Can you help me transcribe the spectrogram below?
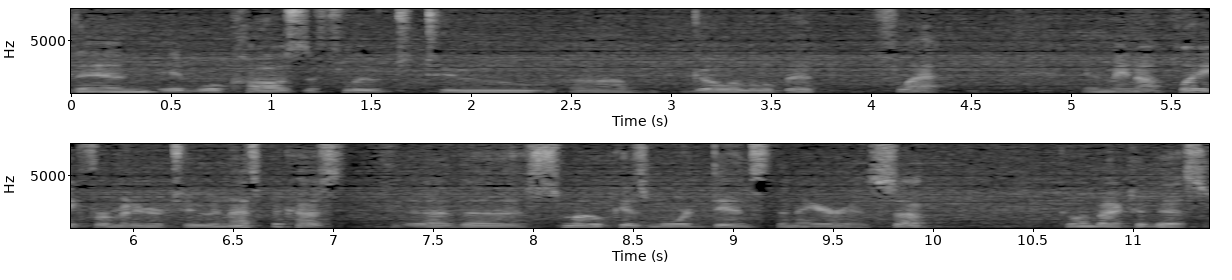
then it will cause the flute to um, go a little bit flat and may not play for a minute or two and that's because uh, the smoke is more dense than air is. So going back to this.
